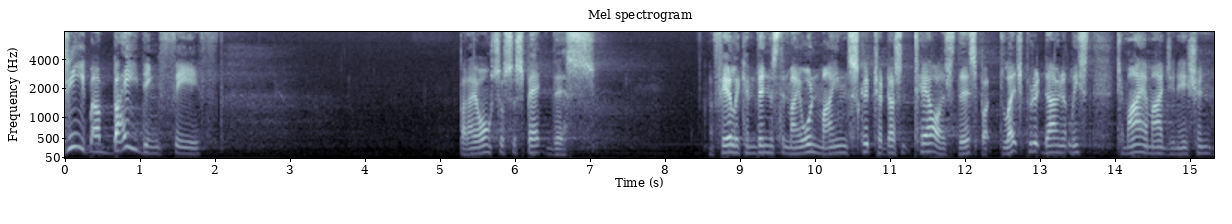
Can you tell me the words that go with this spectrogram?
deep, abiding faith. But I also suspect this. I'm fairly convinced in my own mind, Scripture doesn't tell us this, but let's put it down at least to my imagination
